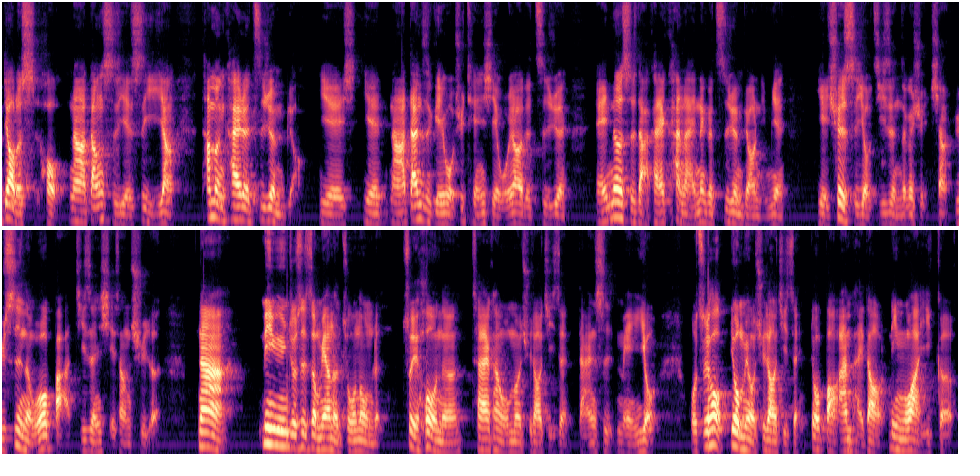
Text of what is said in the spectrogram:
调的时候，那当时也是一样，他们开了志愿表。也也拿单子给我去填写我要的志愿，哎，那时打开看来那个志愿表里面也确实有急诊这个选项，于是呢，我又把急诊写上去了。那命运就是这么样的捉弄人，最后呢，猜猜看我没有去到急诊？答案是没有，我最后又没有去到急诊，又把我安排到另外一个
